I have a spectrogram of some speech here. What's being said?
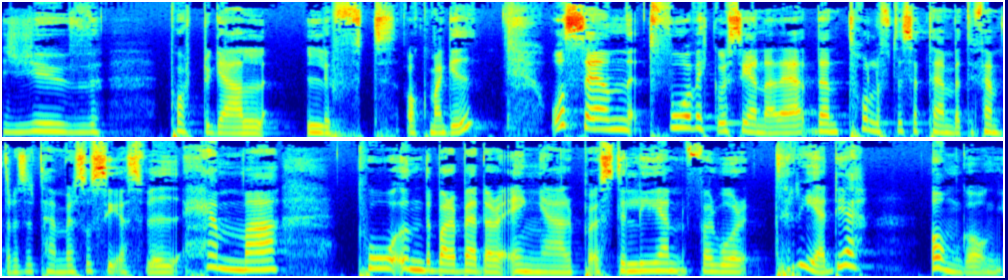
ljuv Portugal, luft och magi. Och sen två veckor senare, den 12 september till 15 september, så ses vi hemma på underbara bäddar och ängar på Österlen för vår tredje omgång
